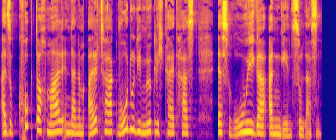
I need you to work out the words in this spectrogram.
Also guck doch mal in deinem Alltag, wo du die Möglichkeit hast, es ruhiger angehen zu lassen.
